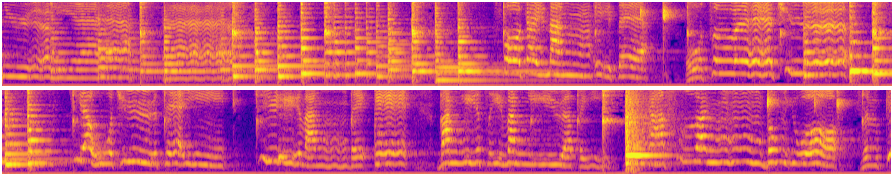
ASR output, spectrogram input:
女脸，少给男一代我走回去，我就在意几万倍，万一再万一越倍，那世人同学是该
